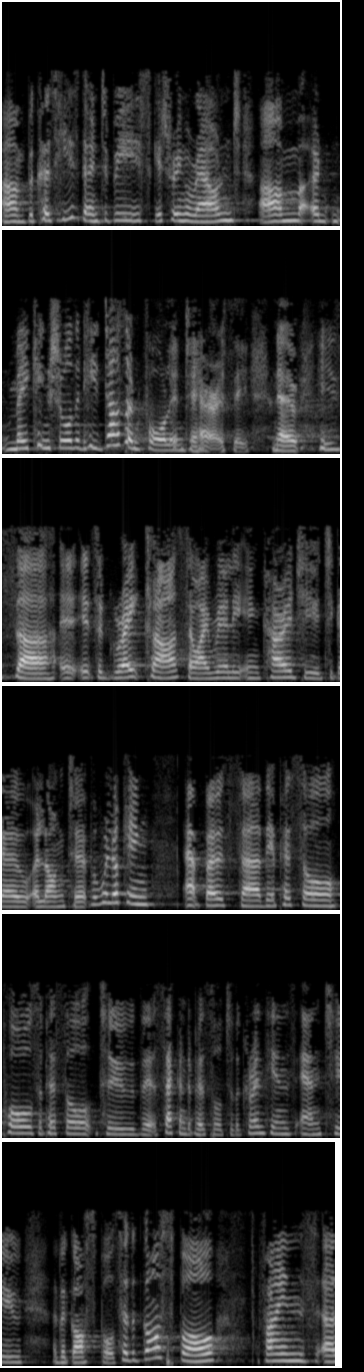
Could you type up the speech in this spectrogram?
um, because he's going to be skittering around um, and making sure that he doesn't fall into heresy. No, he's. Uh, it, it's a great class, so I really encourage you to go along to it. But we're looking at both uh, the epistle, Paul's epistle to the second epistle to the Corinthians and to the gospel. So the gospel finds uh,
